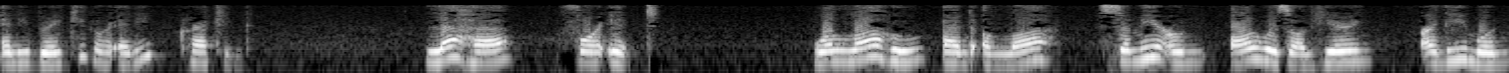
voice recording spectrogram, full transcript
any breaking or any cracking. Laha, for it. Wallahu, and Allah, Sami'un, always all hearing, Alimun,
